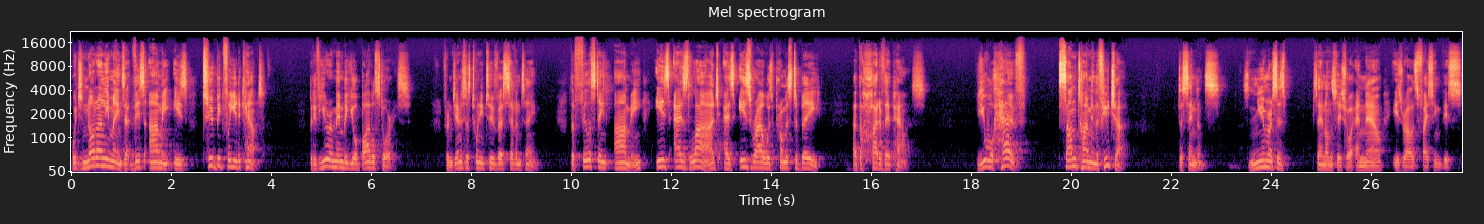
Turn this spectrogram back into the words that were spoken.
Which not only means that this army is too big for you to count, but if you remember your Bible stories from Genesis 22, verse 17, the Philistine army is as large as Israel was promised to be at the height of their powers. You will have sometime in the future descendants, as numerous as sand on the seashore, and now Israel is facing this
